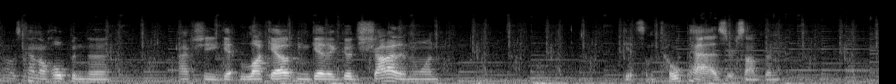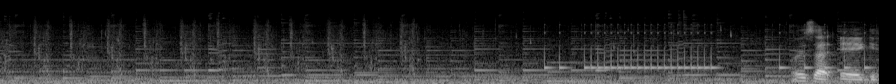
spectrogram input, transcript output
I was kind of hoping to actually get luck out and get a good shot in one. Get some topaz or something. Where's that egg?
